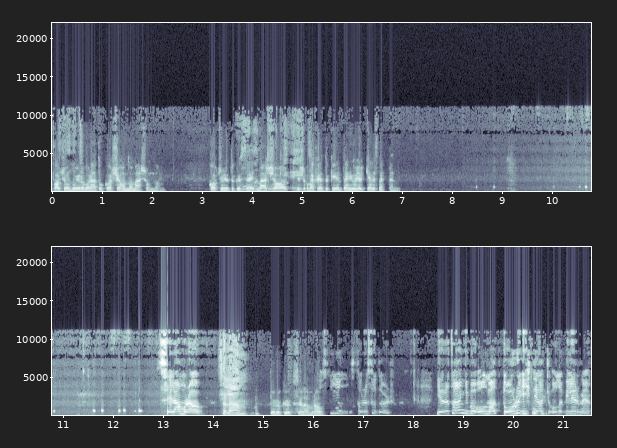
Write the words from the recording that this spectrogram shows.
kapcsolatból jön a barátokkal, sehonnan máshonnan. Kapcsoljatok össze egymással, és akkor meg fogjátok érteni, hogy hogy kell ezt megtenni. Selam Rav. Selam. Törökök, selam Rav. Sorusudur. Yaratan gibi olmak doğru ihtiyaç olabilir mi?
